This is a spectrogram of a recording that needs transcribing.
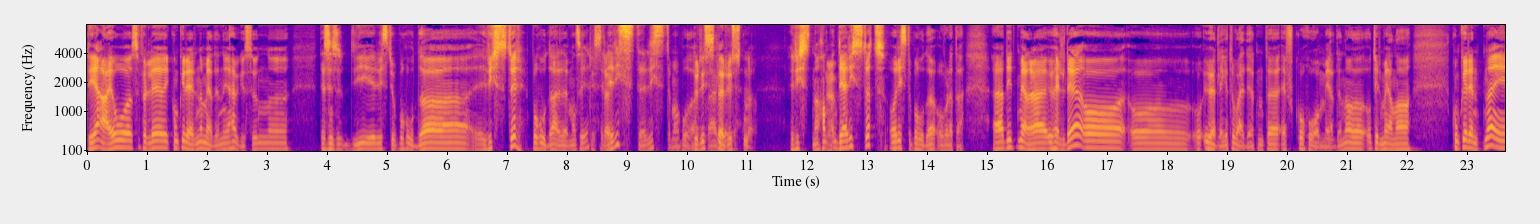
det er jo selvfølgelig konkurrerende mediene i Haugesund øh, det synes, De rister jo på hodet Ryster på hodet, er det det man sier? Rister. Eller rister, rister man på hodet? Du er rister rystende. Rystende. Han, Det er rystet å riste på hodet over dette. Eh, De mener det er uheldig å, å, å ødelegge troverdigheten til FKH-mediene, og, og til og med en av konkurrentene i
